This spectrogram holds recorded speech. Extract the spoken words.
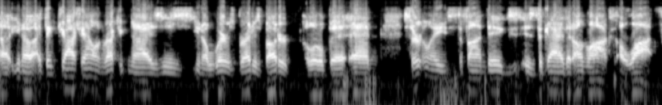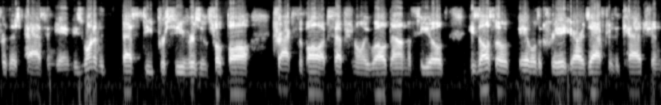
uh, you know, I think Josh Allen recognizes you know where his bread is buttered a little bit, and certainly Stefon Diggs is the guy that unlocks a lot for this passing game. He's one of the best deep receivers in football. Tracks the ball exceptionally well down the field. He's also able to create yards after the catch and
